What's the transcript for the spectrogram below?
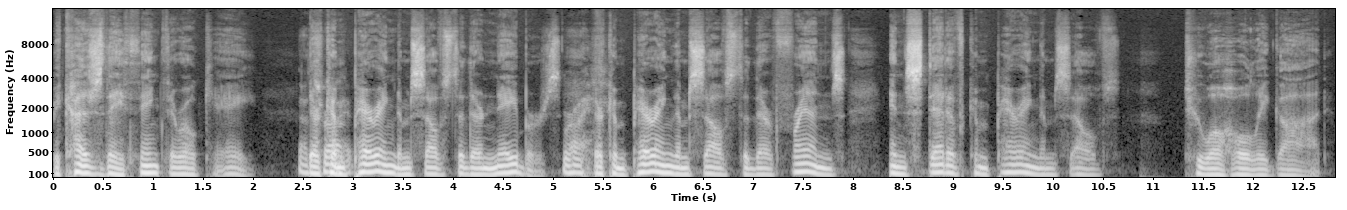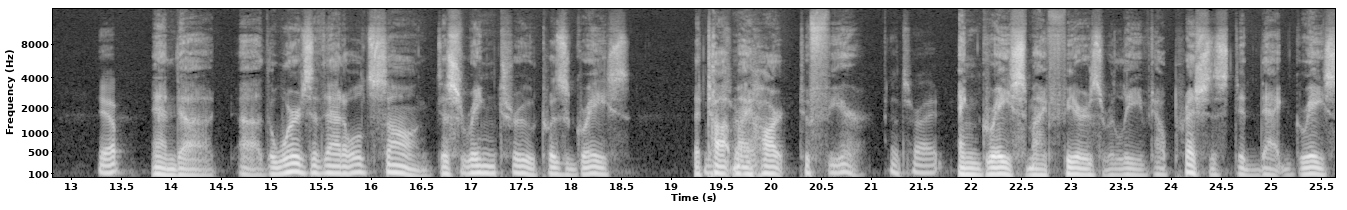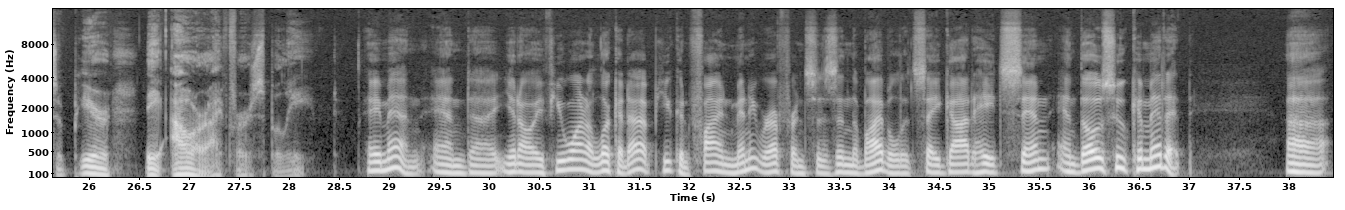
because they think they're okay. That's they're right. comparing themselves to their neighbors. Right. They're comparing themselves to their friends instead of comparing themselves to a holy God. Yep. And uh, uh, the words of that old song just ring true. Twas grace that taught my heart to fear That's right. and grace my fears relieved. How precious did that grace appear the hour I first believed. Amen. And, uh, you know, if you want to look it up, you can find many references in the Bible that say God hates sin and those who commit it. Uh,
